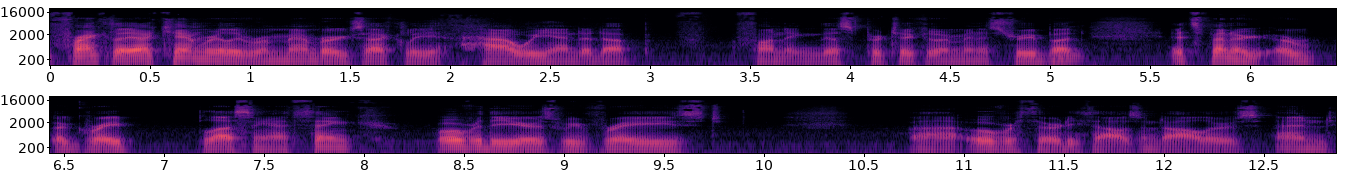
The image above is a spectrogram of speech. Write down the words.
frankly, I can't really remember exactly how we ended up funding this particular ministry, but it's been a, a, a great blessing. I think over the years we've raised uh, over thirty thousand dollars, and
